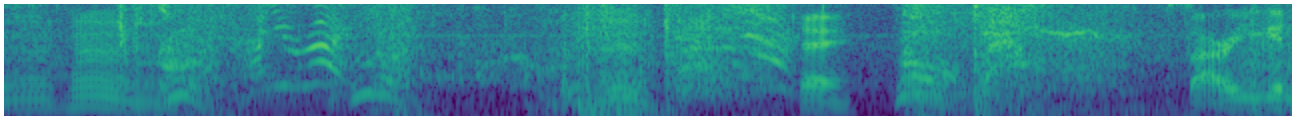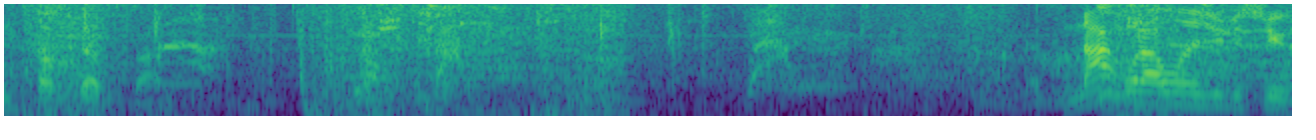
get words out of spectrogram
Mm-hmm. Okay. Sorry you getting fucked up, son. That's not what I wanted you to shoot.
